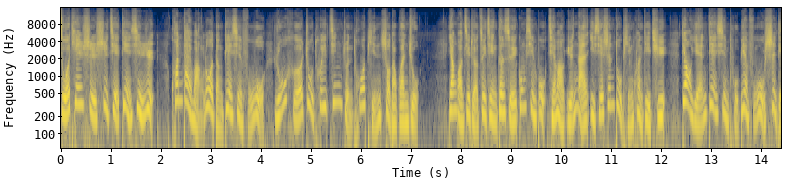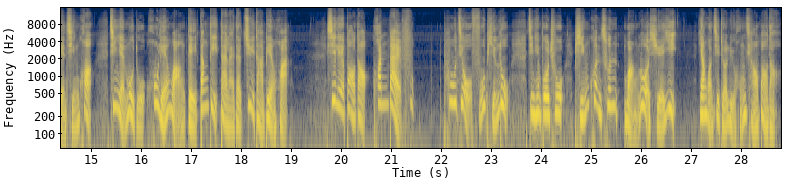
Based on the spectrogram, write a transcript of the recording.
昨天是世界电信日，宽带网络等电信服务如何助推精准脱贫受到关注。央广记者最近跟随工信部前往云南一些深度贫困地区，调研电信普遍服务试点情况，亲眼目睹互联网给当地带来的巨大变化。系列报道《宽带铺铺就扶贫路》，今天播出《贫困村网络学艺》。央广记者吕红桥报道。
